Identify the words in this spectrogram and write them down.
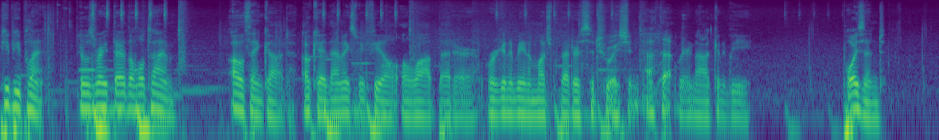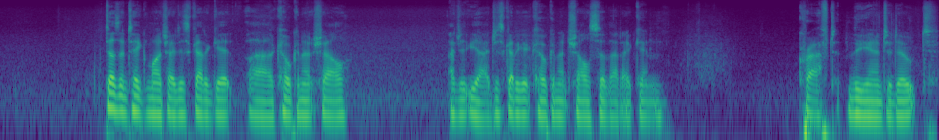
PP plant. It was right there the whole time. Oh, thank God. Okay, that makes me feel a lot better. We're going to be in a much better situation now that we're not going to be poisoned. Doesn't take much. I just got to get uh, coconut shell. I just yeah, I just got to get coconut shell so that I can craft the antidote.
